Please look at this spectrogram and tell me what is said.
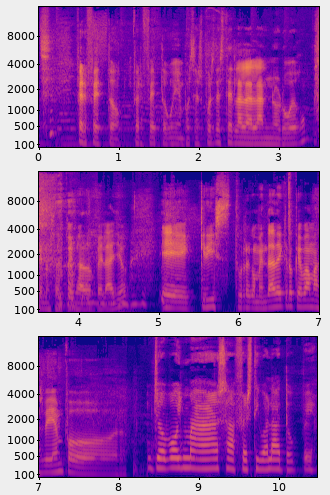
Perfecto, perfecto, muy bien. Pues después de este La La Land noruego que nos ha explicado Pelayo, eh, Chris, tu recomendada creo que va más bien por... Yo voy más a festival a tope.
